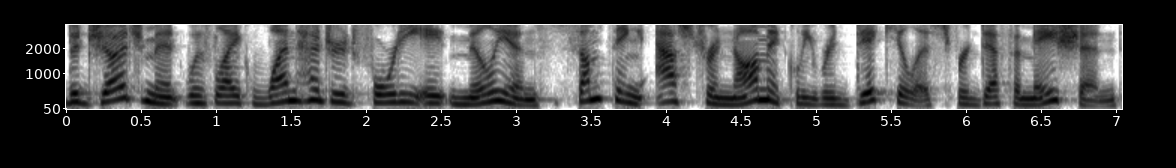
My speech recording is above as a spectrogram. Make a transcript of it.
The judgment was like 148 million, something astronomically ridiculous for defamation,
